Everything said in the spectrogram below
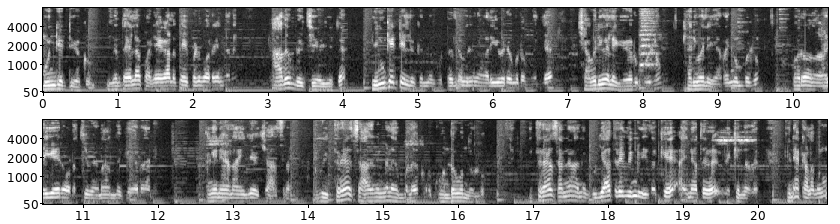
മുൻകെട്ടി വെക്കും. ഇന്നത്തെ അല്ല പഴയ കാലത്തെ ഇപ്പോഴും പറയുന്നത് അതും വെച്ച് കഴിഞ്ഞിട്ട് പിൻകെട്ടിൽ വെക്കുന്ന കൂട്ടത്തിൽ ഒരു നാളികേരം കൂടെ വെച്ച് ശബരിമല കയറുമ്പോഴും ശബരിമല ഇറങ്ങുമ്പോഴും ഓരോ നാളികേരം ഉടച്ച് വേണം അന്ന് കയറാൻ അങ്ങനെയാണ് അതിന്റെ ശാസ്ത്രം. അപ്പോൾ ഇത്രയും സാധനങ്ങൾ നമ്മൾ കൊണ്ടുപോകുന്നുള്ളൂ. ഇത്രയും സാധനം പൂജാദ്രവ്യങ്ങൾ ഇതൊക്കെ അതിനകത്ത് വെക്കുന്നത്. പിന്നെ കളവും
